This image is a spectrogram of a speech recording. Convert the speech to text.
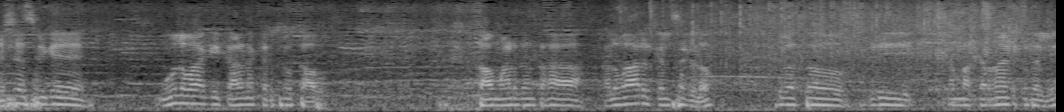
ಯಶಸ್ವಿಗೆ ಮೂಲವಾಗಿ ಕಾರಣಕರ್ತರು ತಾವು. ತಾವು ಮಾಡಿದಂತಹ ಹಲವಾರು ಕೆಲಸಗಳು, ಇವತ್ತು ಇಡೀ ನಮ್ಮ ಕರ್ನಾಟಕದಲ್ಲಿ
